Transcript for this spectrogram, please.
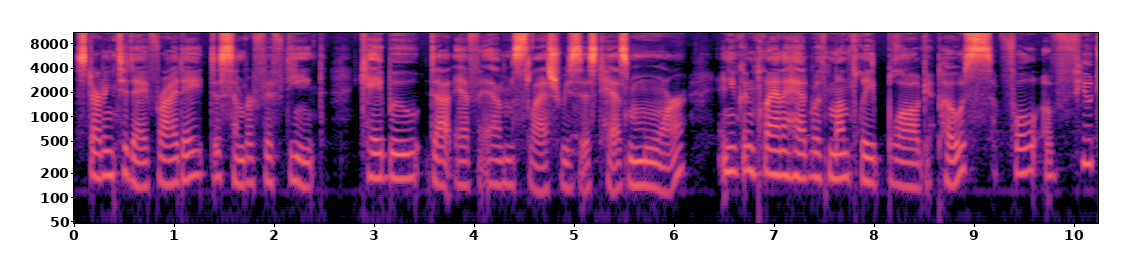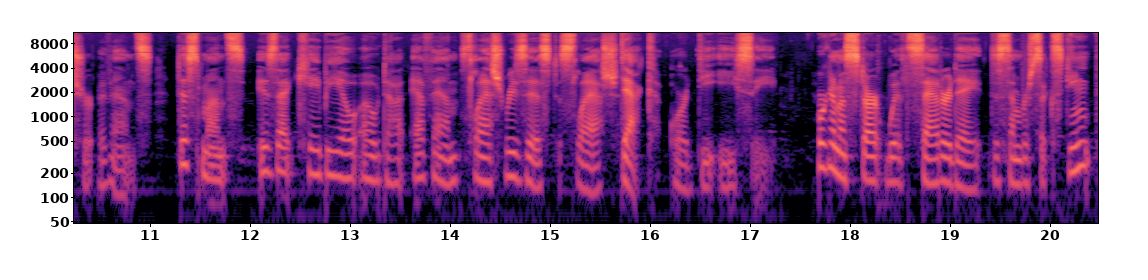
starting today, Friday, December 15th. kboo.fm slash resist has more and you can plan ahead with monthly blog posts full of future events. This month's is at kboo.fm slash resist slash DEC or DEC. We're going to start with Saturday, December 16th.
